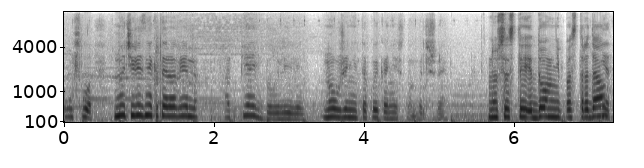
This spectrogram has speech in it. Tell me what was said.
ушло. Но через некоторое время опять был ливень. Но уже не такой, конечно, большой. Ну, состо... дом не пострадал? Нет,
